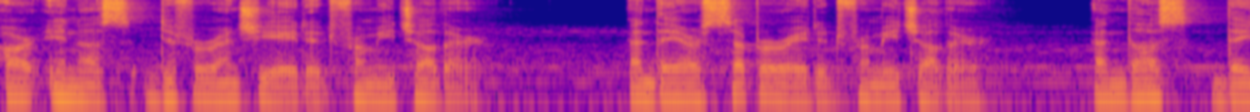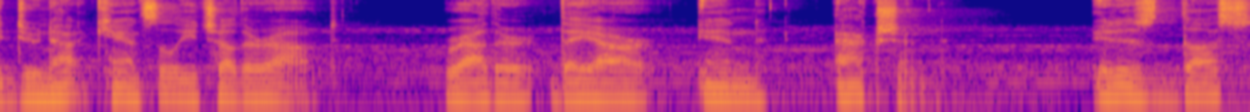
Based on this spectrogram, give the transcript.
are in us differentiated from each other, and they are separated from each other, and thus they do not cancel each other out. Rather, they are in action. It is thus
